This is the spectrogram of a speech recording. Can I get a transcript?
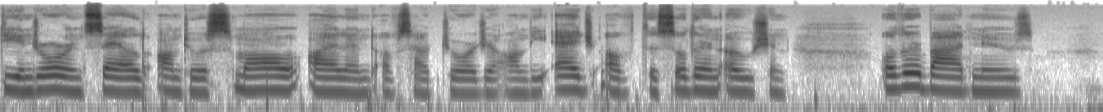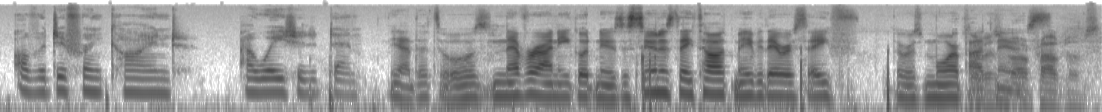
the Endurance sailed onto a small island of South Georgia on the edge of the Southern Ocean. Other bad news of a different kind awaited them. Yeah, that was never any good news. As soon as they thought maybe they were safe, there was more bad There was news. more problems.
